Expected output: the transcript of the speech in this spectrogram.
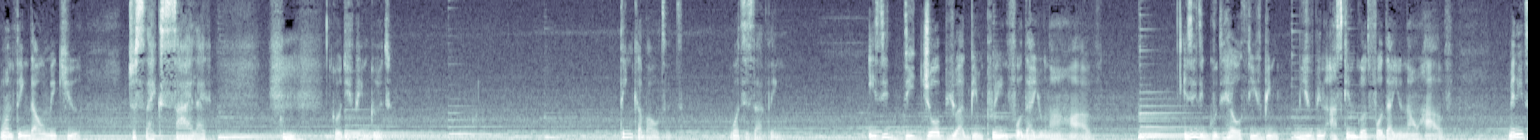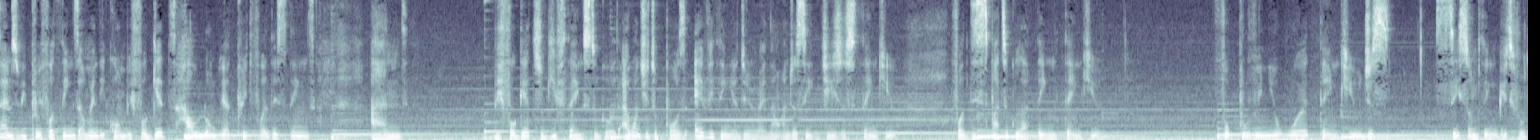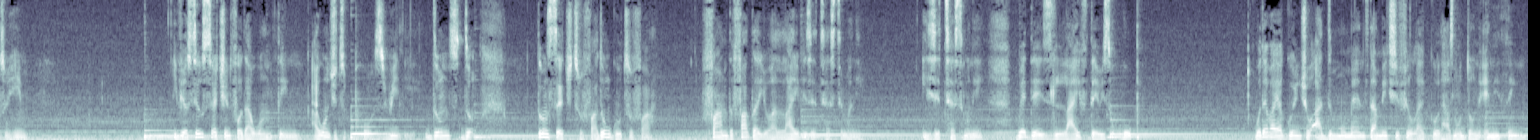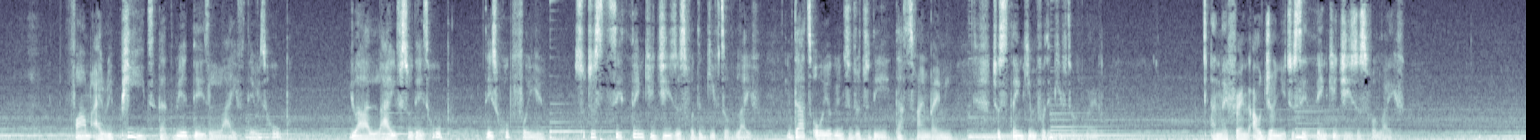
one thing that will make you just like sigh, like, hmm, God, you've been good. Think about it. What is that thing? Is it the job you had been praying for that you now have? Is it the good health you've been you've been asking God for that you now have? Many times we pray for things and when they come we forget how long we had prayed for these things and we forget to give thanks to God. I want you to pause everything you're doing right now and just say, Jesus, thank you. For this particular thing, thank you. For proving your word, thank you. Just say something beautiful to Him. If you're still searching for that one thing, I want you to pause, really. Don't don't don't search too far. Don't go too far. Fam, the fact that you're alive is a testimony is a testimony. Where there is life, there is hope. Whatever you're going through at the moment that makes you feel like God has not done anything, fam, I repeat that where there is life, there is hope. You are alive, so there's hope. There's hope for you. So just say thank you, Jesus, for the gift of life. If that's all you're going to do today, that's fine by me. Just thank Him for the gift of life. And my friend, I'll join you to say thank you, Jesus, for life.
